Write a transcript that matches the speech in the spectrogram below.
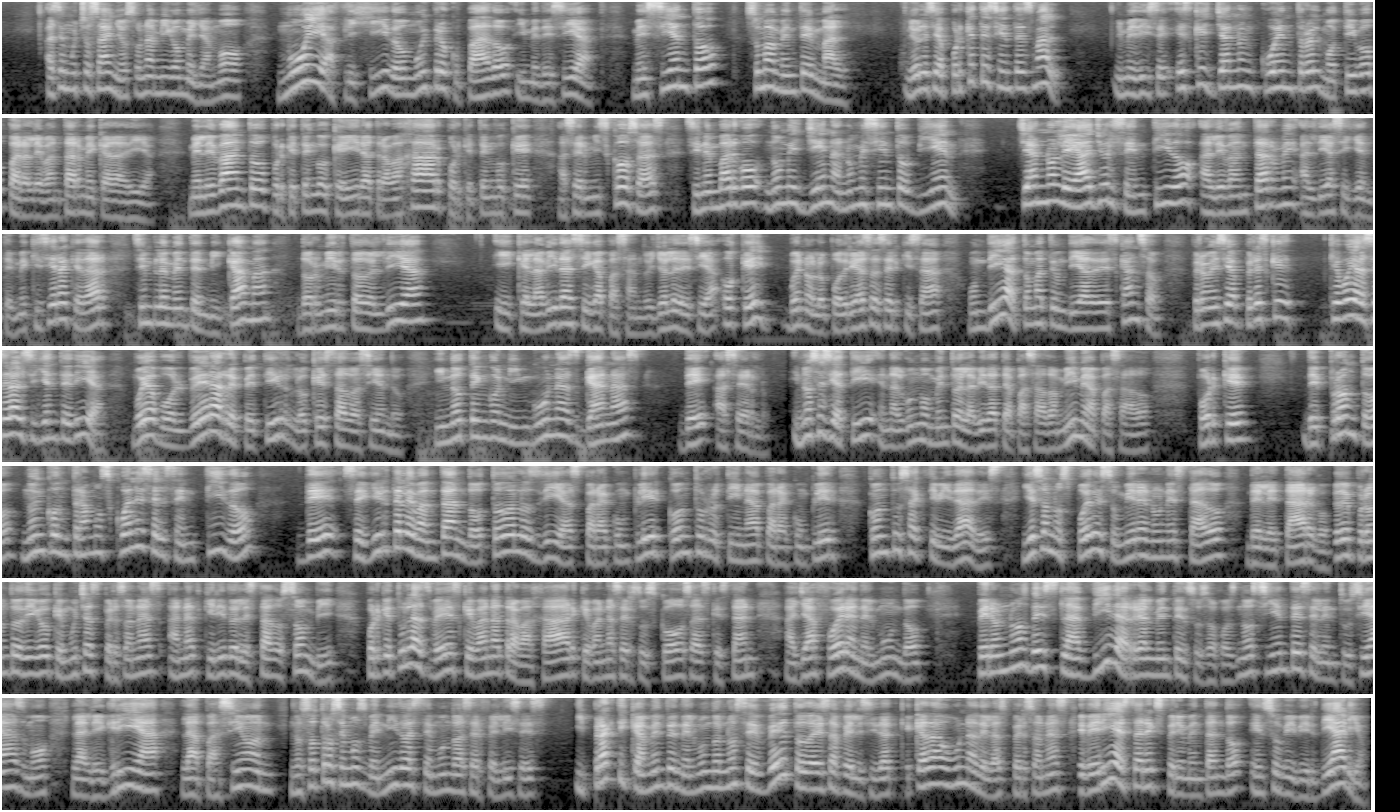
Hace muchos años un amigo me llamó muy afligido, muy preocupado y me decía, me siento sumamente mal. Yo le decía, ¿por qué te sientes mal? Y me dice, es que ya no encuentro el motivo para levantarme cada día. Me levanto porque tengo que ir a trabajar, porque tengo que hacer mis cosas, sin embargo no me llena, no me siento bien ya no le hallo el sentido a levantarme al día siguiente. Me quisiera quedar simplemente en mi cama, dormir todo el día y que la vida siga pasando. Y yo le decía, ok, bueno, lo podrías hacer quizá un día, tómate un día de descanso. Pero me decía, pero es que, ¿qué voy a hacer al siguiente día? Voy a volver a repetir lo que he estado haciendo. Y no tengo ningunas ganas de hacerlo. Y no sé si a ti en algún momento de la vida te ha pasado, a mí me ha pasado, porque de pronto no encontramos cuál es el sentido de seguirte levantando todos los días para cumplir con tu rutina, para cumplir con tus actividades y eso nos puede sumir en un estado de letargo. Yo de pronto digo que muchas personas han adquirido el estado zombie porque tú las ves que van a trabajar, que van a hacer sus cosas, que están allá afuera en el mundo pero no ves la vida realmente en sus ojos, no sientes el entusiasmo, la alegría, la pasión. Nosotros hemos venido a este mundo a ser felices y prácticamente en el mundo no se ve toda esa felicidad que cada una de las personas debería estar experimentando en su vivir diario.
